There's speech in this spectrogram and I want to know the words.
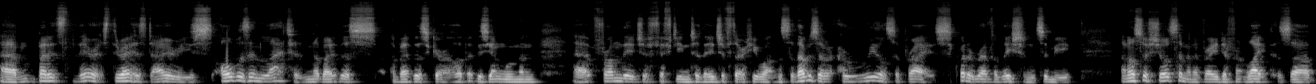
Um, but it's there. It's throughout his diaries, always in Latin about this about this girl, about this young woman uh, from the age of fifteen to the age of thirty-one. So that was a, a, real surprise, quite a revelation to me, and also shows him in a very different light as a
